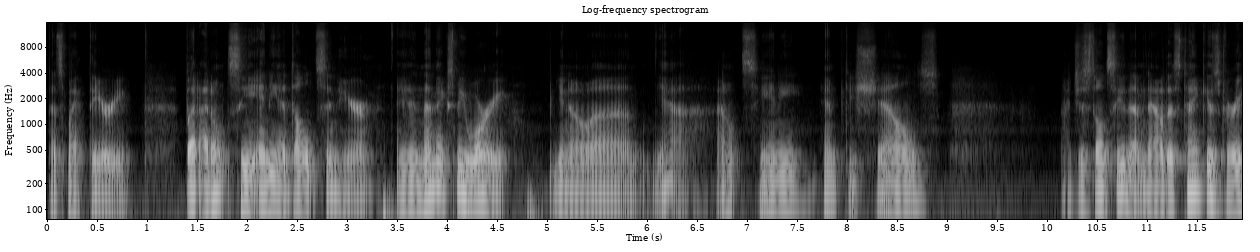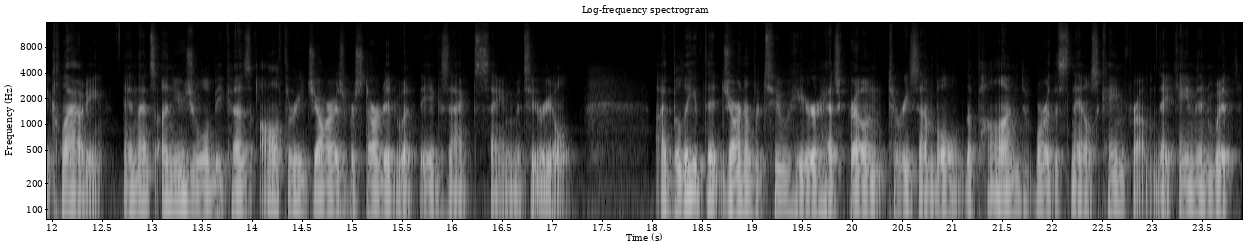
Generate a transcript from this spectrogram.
That's my theory. But I don't see any adults in here, and that makes me worry. You know, uh, yeah, I don't see any empty shells. I just don't see them. Now, this tank is very cloudy, and that's unusual because all three jars were started with the exact same material. I believe that jar number two here has grown to resemble the pond where the snails came from. They came in with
